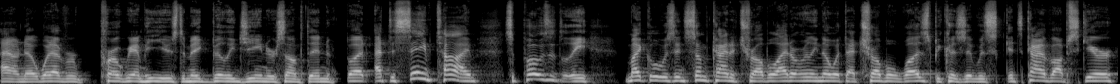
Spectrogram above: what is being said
I don't know, whatever program he used to make Billie Jean or something. But at the same time, supposedly, Michael was in some kind of trouble. I don't really know what that trouble was because it was it's kind of obscure,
